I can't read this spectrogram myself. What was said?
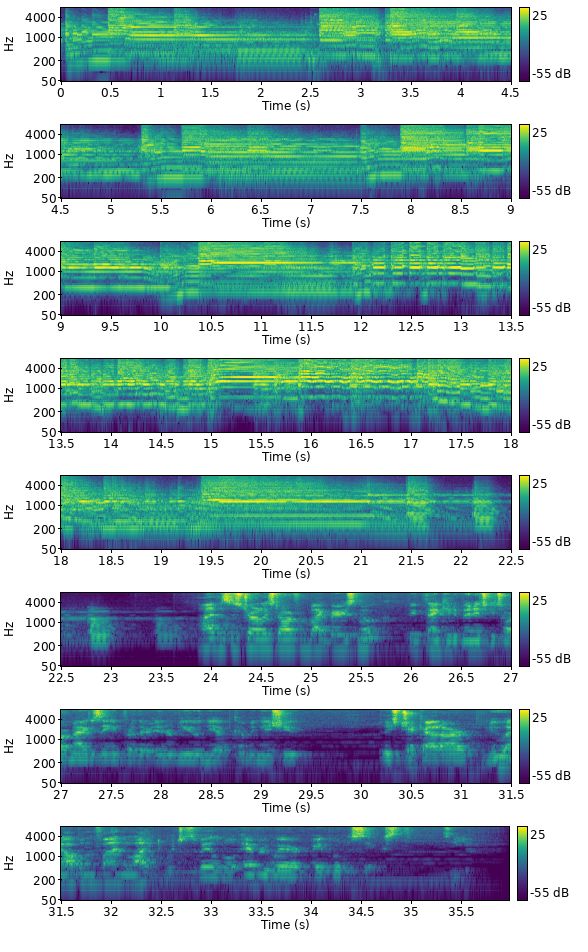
Hi, this is Charlie Starr from Blackberry Smoke. Big thank you to Vintage Guitar Magazine for their interview in the upcoming issue. Please check out our new album, Find the Light, which is available everywhere April the 6th.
